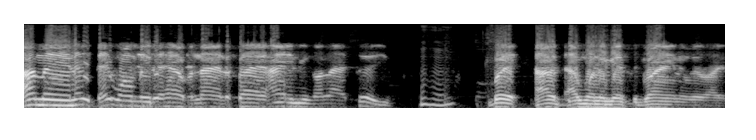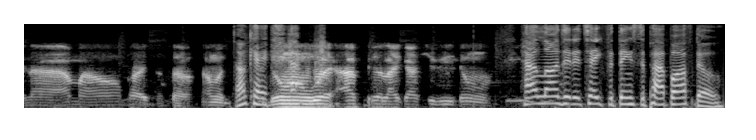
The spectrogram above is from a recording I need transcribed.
I mean, they, they want me to have a nine to five. I ain't even gonna lie to you. Mm-hmm. But I, I went against the grain and was like, nah, I'm my own person. So I'm Okay. doing what I feel like I should be doing. How long did it take for things to pop off, though?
